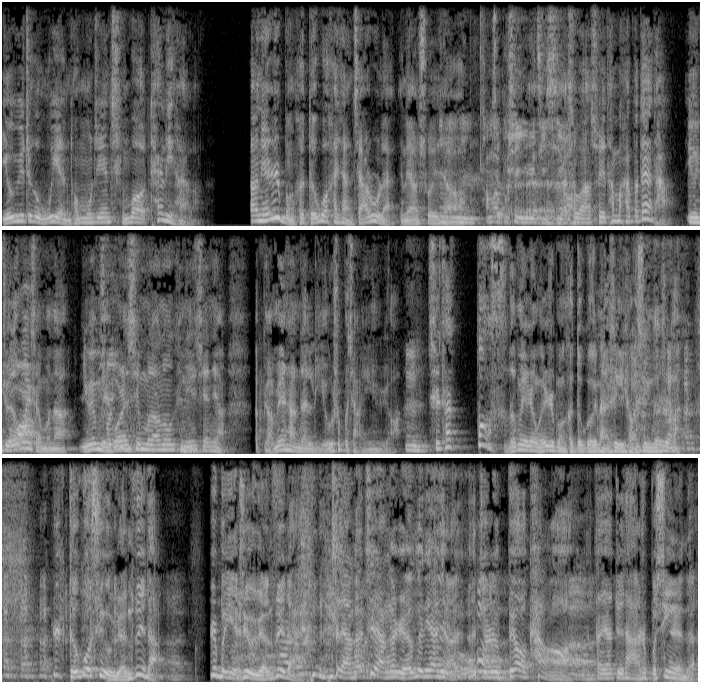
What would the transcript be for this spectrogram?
由于这个五眼同盟之间情报太厉害了。当年日本和德国还想加入来，跟大家说一下啊，他们不是一个体系，是吧？所以他们还不带他，因为觉得为什么呢？因为美国人心目当中肯定先讲，表面上的理由是不讲英语啊，嗯，其实他到死都没认为日本和德国跟他是一条心的，是吧？德国是有原罪的，日本也是有原罪的，这两个这两个人跟大家讲，就是不要看啊，大家对他还是不信任的，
